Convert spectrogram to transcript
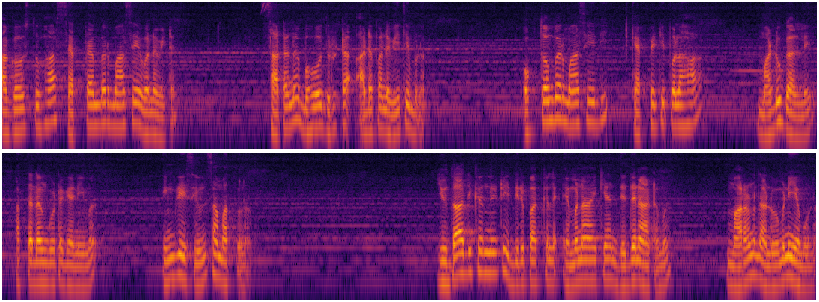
අගෝස්තු හා සැප්තැම්බර් මාසය වන විට සටන බොහෝ දුරට අඩපන වී තිබුණ. ඔක්තෝම්බර් මාසයේදී කැප්පෙටි පොළහා මඩුගල්ලේ අත්තඩංගුවට ගැනීම ඉංග්‍රීසිවුන් සමත් වුණා. යුදාධිකරණයට ඉදිරිපත් කළ එමනායකයන් දෙදෙනාටම මරණ දඩුවම නියමුණ.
